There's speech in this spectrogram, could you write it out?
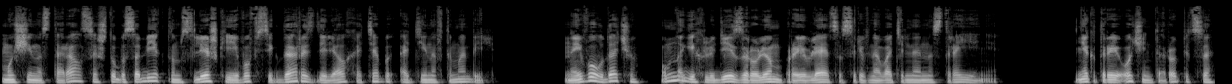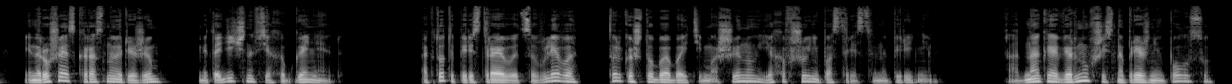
Мужчина старался, чтобы с объектом слежки его всегда разделял хотя бы один автомобиль. На его удачу у многих людей за рулем проявляется соревновательное настроение. Некоторые очень торопятся и, нарушая скоростной режим, методично всех обгоняют. А кто-то перестраивается влево, только чтобы обойти машину, ехавшую непосредственно перед ним. Однако, вернувшись на прежнюю полосу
